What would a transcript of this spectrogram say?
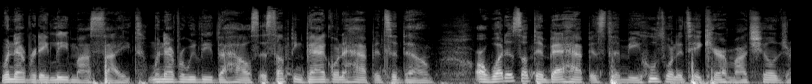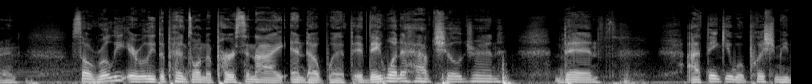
whenever they leave my sight, whenever we leave the house. Is something bad going to happen to them? Or what if something bad happens to me? Who's going to take care of my children? So, really, it really depends on the person I end up with. If they want to have children, then I think it will push me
